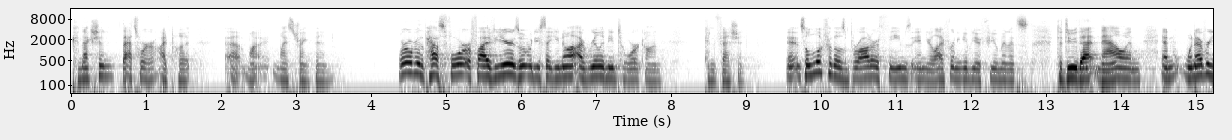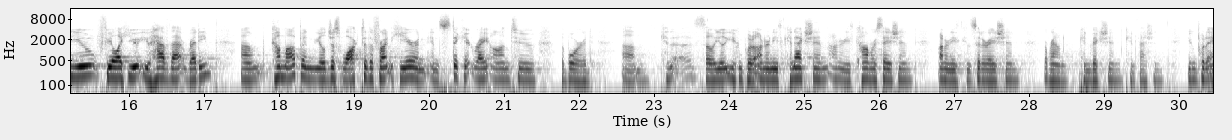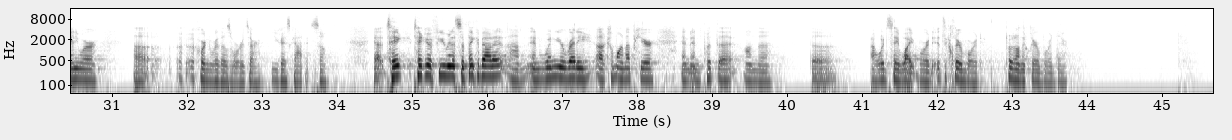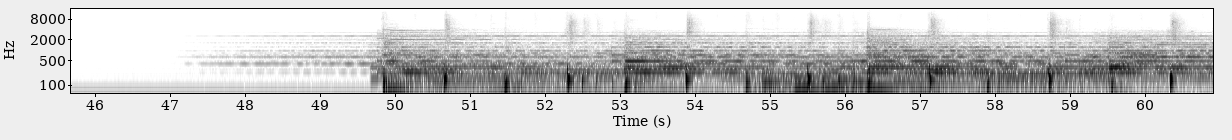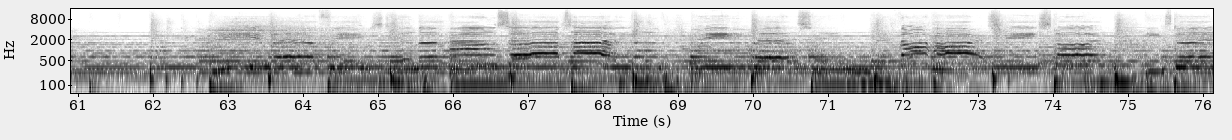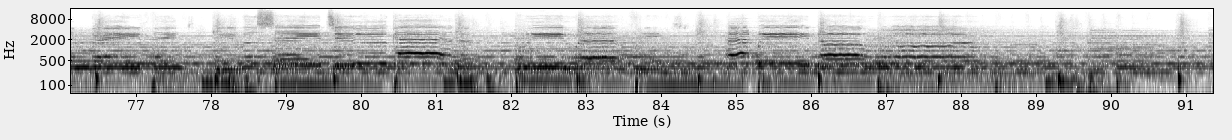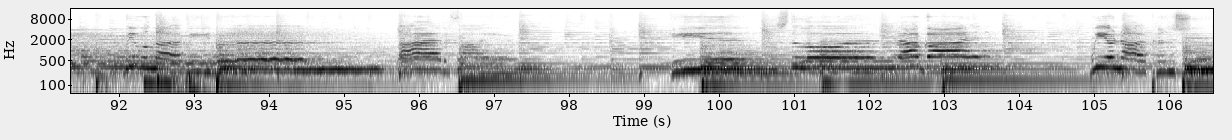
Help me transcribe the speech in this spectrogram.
connection, that's where I put uh, my, my strength in. Where over the past four or five years, what would you say? You know what? I really need to work on confession. And so look for those broader themes in your life. We're going to give you a few minutes to do that now. And, and whenever you feel like you, you have that ready, um, come up and you'll just walk to the front here and, and stick it right onto the board. Um, can, uh, so you can put it underneath connection, underneath conversation, underneath consideration, around conviction, confession. You can put it anywhere uh, according to where those words are. You guys got it. So, yeah, take take a few minutes to think about it, um, and when you're ready, uh, come on up here and, and put that on the the I would say whiteboard. It's a clear board. Put it on the clear board there. 诉。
